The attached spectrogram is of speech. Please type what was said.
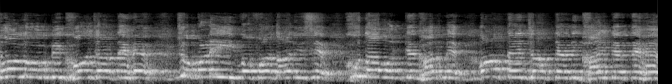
وہ لوگ بھی کھو جاتے ہیں جو بڑی وفاداری سے خداوت کے گھر میں آتے جاتے دکھائی دیتے ہیں۔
